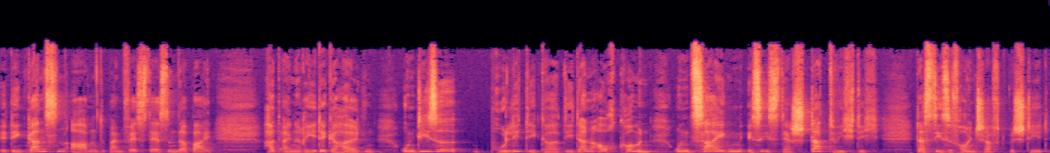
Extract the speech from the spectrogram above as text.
den ganzen Abend beim Festessen dabei, hat eine Rede gehalten. Und diese Politiker, die dann auch kommen und zeigen, es ist der Stadt wichtig, dass diese Freundschaft besteht,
